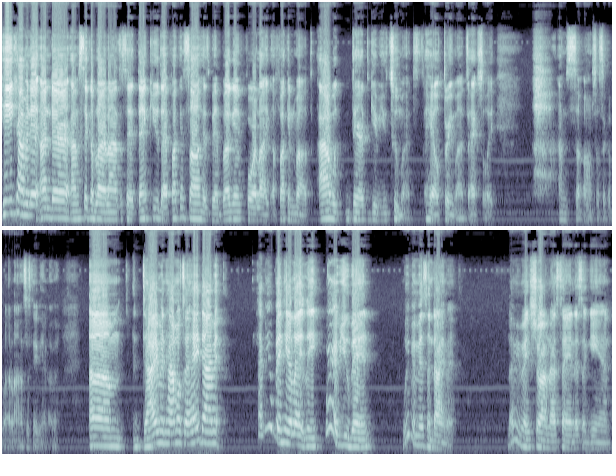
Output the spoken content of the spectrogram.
He commented under I'm sick of blurred lines and said, Thank you. That fucking song has been bugging for like a fucking month. I would dare give you two months. Hell, three months actually. I'm so oh, I'm so sick of blurred lines. Let's need another. Um Diamond Hamilton. Hey Diamond. Have you been here lately? Where have you been? We've been missing Diamond. Let me make sure I'm not saying this again.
